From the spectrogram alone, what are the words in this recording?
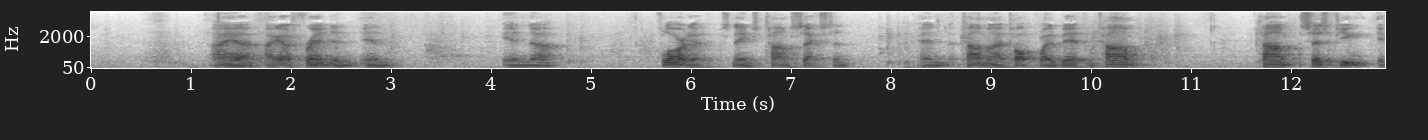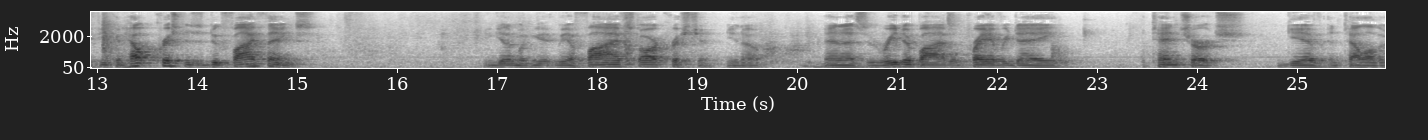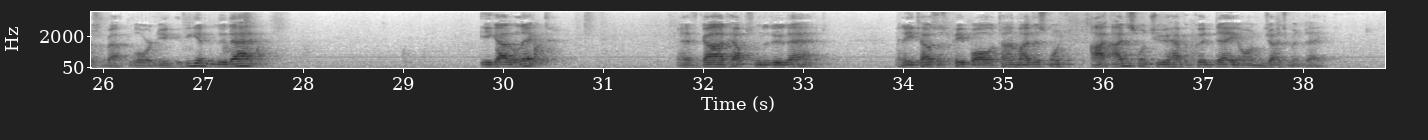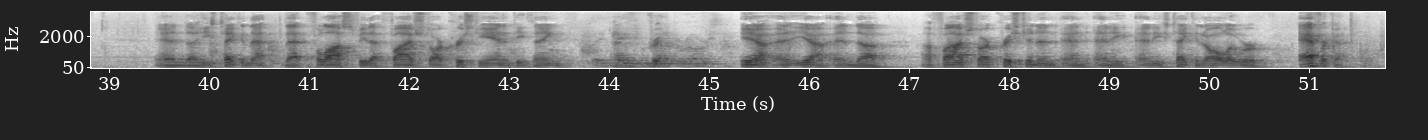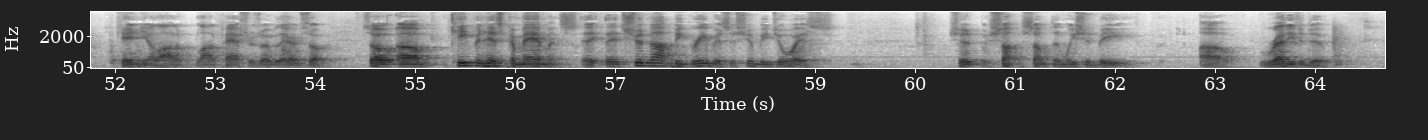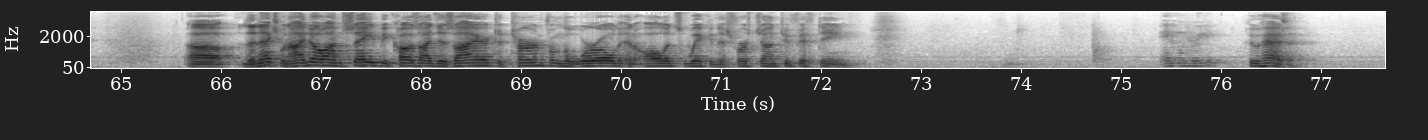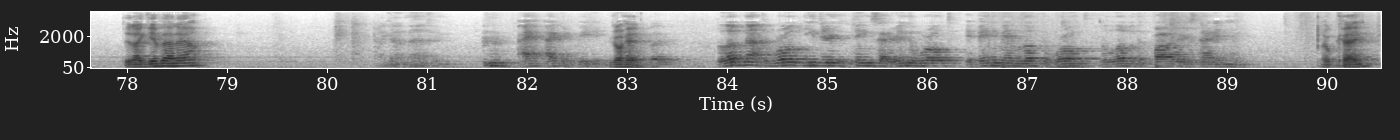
I uh, I got a friend in in in uh, Florida. His name's Tom Sexton, and Tom and I talk quite a bit. And Tom Tom says if you if you can help Christians do five things, you get them to be a five star Christian. You know, and that's read their Bible, pray every day, attend church, give, and tell others about the Lord. You, if you get to do that, you got licked. And if God helps him to do that, and He tells His people all the time, I just want I, I just want you to have a good day on Judgment Day. And uh, He's taken that that philosophy, that five star Christianity thing. Uh. Yeah, and yeah, and uh, a five star Christian, and, and, and he and he's taken it all over Africa, Kenya. A lot of a lot of pastors over there, and so so um, keeping His commandments. It, it, should not be grievous. It should be joyous. Should something we should be uh, ready to do. Uh, the next one, I know I'm saved because I desire to turn from the world and all its wickedness. 1 John 2.15. Anyone read it? Who has it? Did I give that out? I got nothing. I, I can read it. Go ahead. But love not the world, neither the things that are in the world. If any man love the world, the love of the Father is not in him. Okay.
